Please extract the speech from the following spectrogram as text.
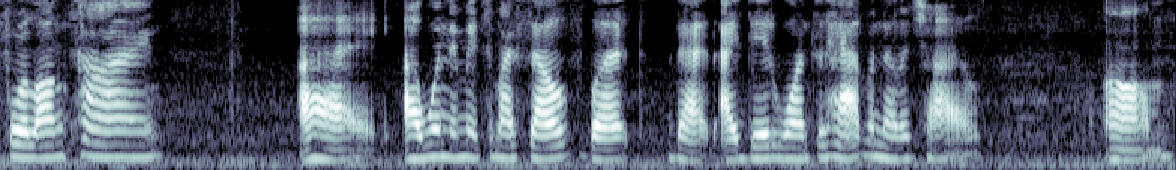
for a long time, I I wouldn't admit to myself, but that I did want to have another child. Um,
